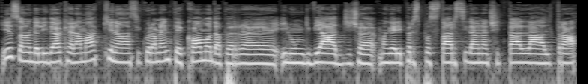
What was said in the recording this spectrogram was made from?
io sono dell'idea che la macchina sicuramente è comoda per eh, i lunghi viaggi, cioè magari per spostarsi da una città all'altra,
